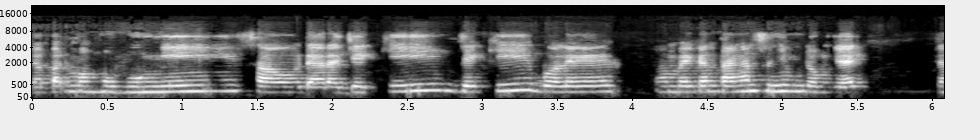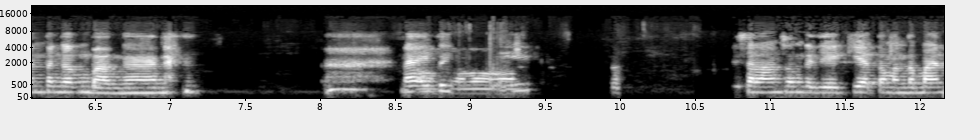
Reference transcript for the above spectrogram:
dapat menghubungi saudara Jeki. Jeki boleh memberikan tangan senyum dong Jack dan tenggang banget. nah itu Jeki. bisa langsung ke Jeki ya teman-teman.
